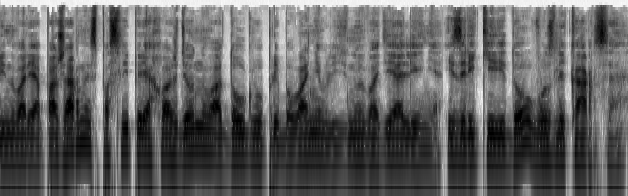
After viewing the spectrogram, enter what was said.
января пожарные спасли переохлажденного от долгого пребывания в ледяной воде оленя из реки Ридо возле Карса.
